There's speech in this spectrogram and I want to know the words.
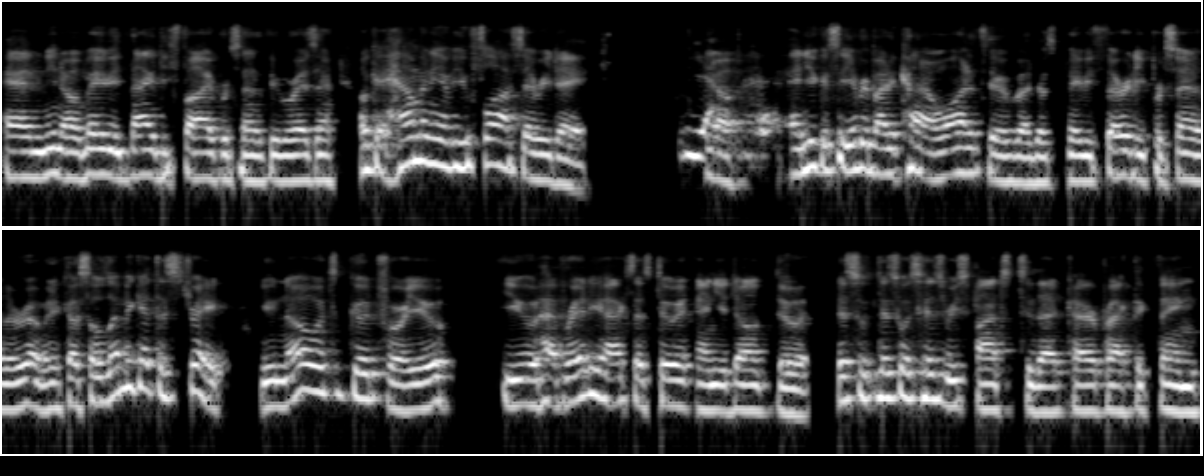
And, you know, maybe 95% of the people raise their hand. Okay, how many of you floss every day? Yeah. You know, and you can see everybody kind of wanted to, but it was maybe 30% of the room. And he goes, so let me get this straight. You know it's good for you you have ready access to it and you don't do it. This this was his response to that chiropractic thing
